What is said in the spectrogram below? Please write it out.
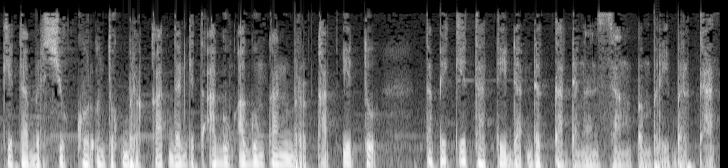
Kita bersyukur untuk berkat dan kita agung-agungkan berkat itu, tapi kita tidak dekat dengan Sang Pemberi berkat.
